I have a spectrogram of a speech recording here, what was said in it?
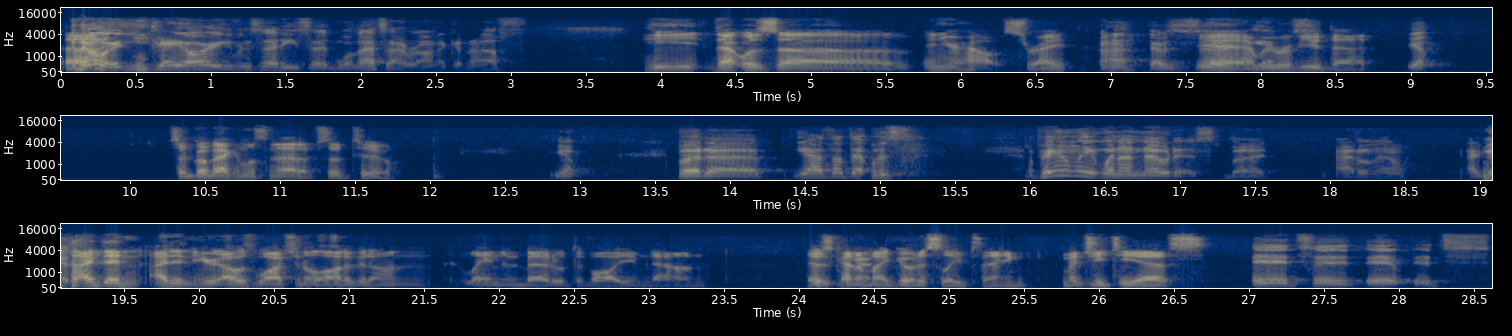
Uh, no, and Jr. even said he said, "Well, that's ironic enough." he that was uh in your house, right? Uh-huh. That was uh, Yeah, we reviewed that. Yep, So go back and listen to that episode too. yep. But uh, yeah, I thought that was apparently it went unnoticed, but I don't know. I guess I didn't I didn't hear it. I was watching a lot of it on laying in bed with the volume down. It was kind of my go to sleep thing, my GTS. it's a, it, it's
